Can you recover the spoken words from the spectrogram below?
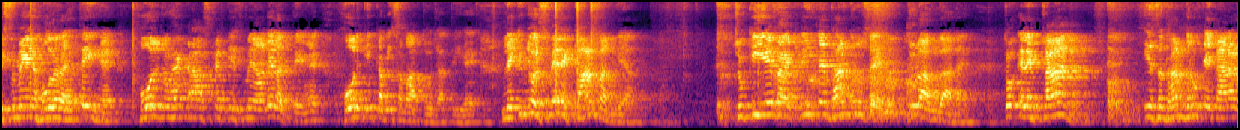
इसमें होल रहते ही है। होल जो है क्रॉस करके इसमें आने लगते हैं। होल की कमी समाप्त हो जाती है। लेकिन जो इसमें इलेक्ट्रॉन बन गया, चूँकि ये बैटरी के धन ध्रुव से जुड़ा हुआ है तो इलेक्ट्रॉन इस धन ध्रुव के कारण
